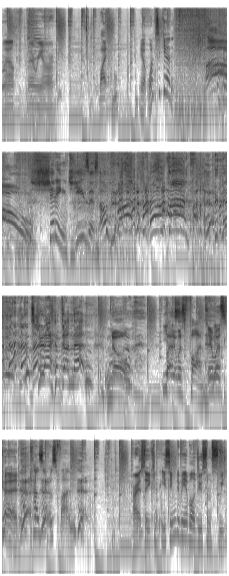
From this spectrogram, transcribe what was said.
Well, there we are. Why? whoop. Yeah. Once again. Oh! Shitting Jesus. Oh, fuck. oh, fuck. Should I have done that? No, but it was fun. It was good. because it was fun. All right, so you can you seem to be able to do some sweet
